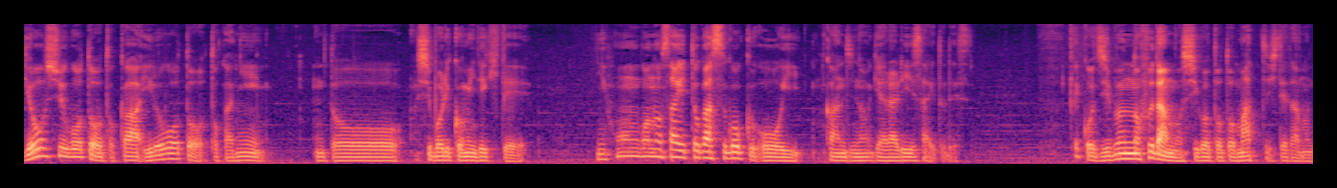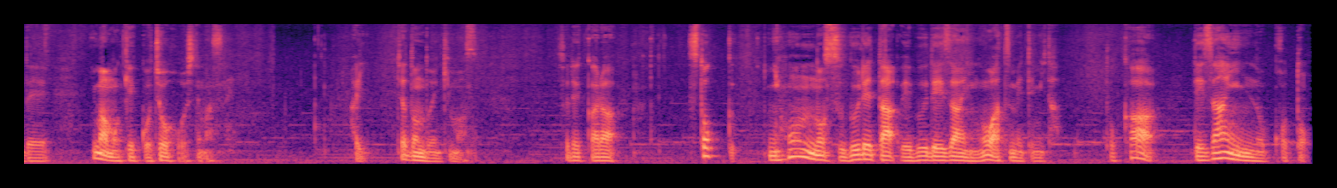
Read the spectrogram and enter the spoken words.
業種ごととか色ごととかに、うんと、絞り込みできて日本語のサイトがすごく多い感じのギャラリーサイトです。結構自分の普段の仕事とマッチしてたので今も結構重宝してますね。はい。じゃあどんどんいきます。それからストック。日本の優れた web デザインを集めてみた。とかデザインのこと。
